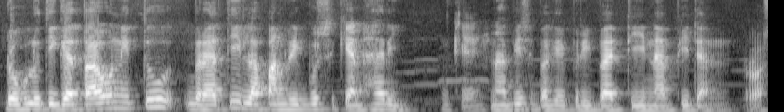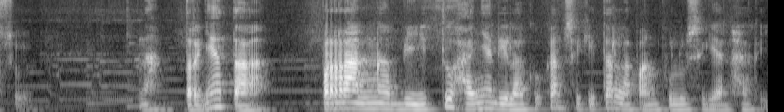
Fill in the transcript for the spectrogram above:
23 tahun itu berarti 8.000 sekian hari. Oke. Nabi sebagai pribadi Nabi dan Rasul. Nah, ternyata perang Nabi itu hanya dilakukan sekitar 80 sekian hari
